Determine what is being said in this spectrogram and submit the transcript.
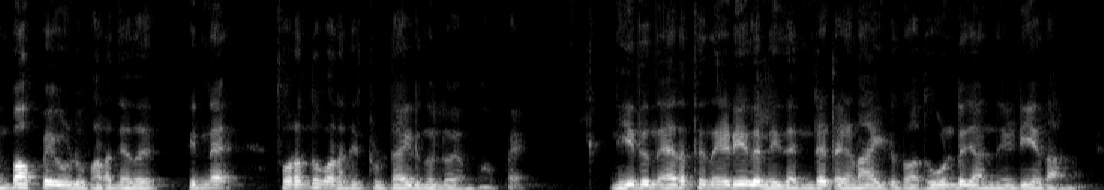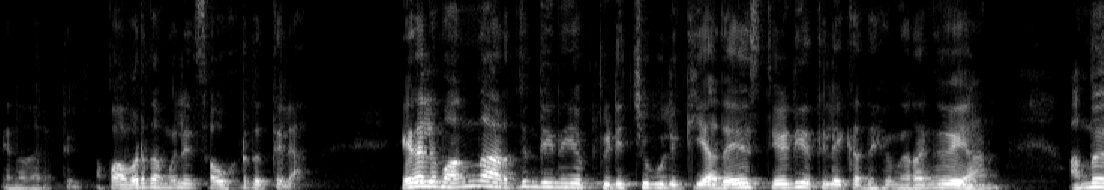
എംബാപ്പയോട് പറഞ്ഞത്. പിന്നെ തുറന്നു പറഞ്ഞിട്ടുണ്ടായിരുന്നല്ലോ എംബാപ്പെ. നീ ഇത് നേരത്തെ നേടിയതല്ല? ഇത് എന്റെ ടേണായിരുന്നു അതുകൊണ്ട് ഞാൻ നേടിയതാണ് എന്ന തരത്തിൽ. അപ്പോൾ അവർ തമ്മിൽ സൗഹൃദത്തിലാണ് ഏതായാലും അന്ന് അർജന്റീനയെ പിടിച്ചു കുലുക്കി അതേ സ്റ്റേഡിയത്തിലേക്ക് അദ്ദേഹം ഇറങ്ങുകയാണ്. അന്ന്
